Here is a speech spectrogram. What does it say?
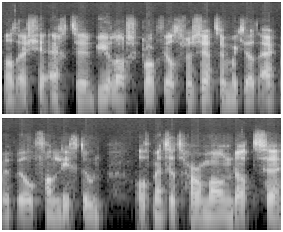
Want als je echt de biologische klok wilt verzetten, moet je dat eigenlijk met behulp van licht doen. Of met het hormoon dat uh,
